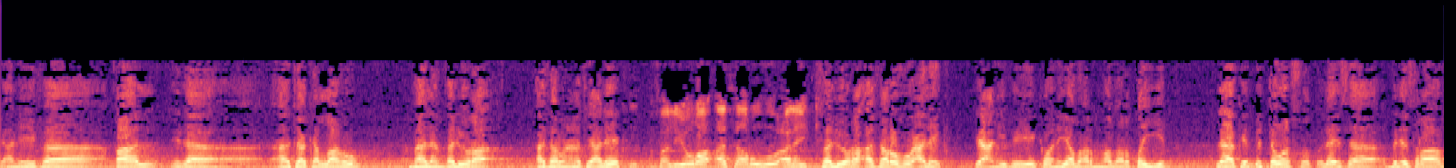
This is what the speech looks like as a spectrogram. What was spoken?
يعني فقال إذا آتاك الله مالا فليرى أثر نعمته عليك. فليرى أثره عليك. فليرى أثره عليك. يعني في كونه يظهر بمظهر الطيب لكن بالتوسط ليس بالإسراف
